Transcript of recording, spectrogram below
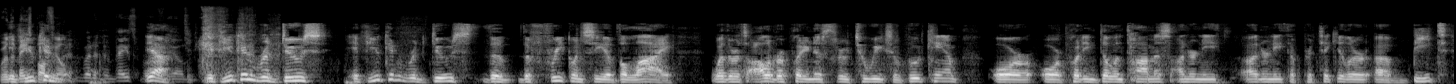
With a if you baseball can, field. But a baseball yeah, field. if you can reduce, if you can reduce the the frequency of the lie, whether it's Oliver putting us through two weeks of boot camp or or putting Dylan Thomas underneath underneath a particular uh, beat,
